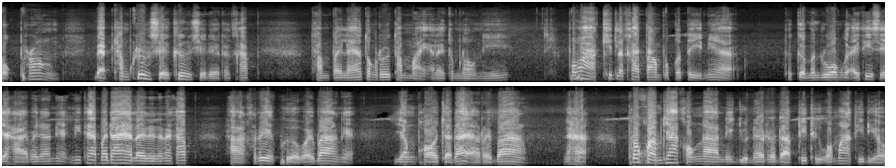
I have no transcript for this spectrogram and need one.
บกพร่อง แบบทำครึ่งเสียครึ่งเชียเลยนะครับทำไปแล้วต้องรื้อทำใหม่อะไรทำนองนี้ ราะว่าคิดราคาตามปกติเนี่ยถ้าเกิดมันรวมกับไอ้ที่เสียหายไปแล้วเนี่ยนี่แทบไม่ได้อะไรเลยนะครับ หากเรียกเผื่อไว้บ้างเนี่ยยังพอจะได้อะไรบ้างนะฮะเพราะความยากของงานเนี่ยอยู่ในระดับที่ถือว่ามากทีเดียว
